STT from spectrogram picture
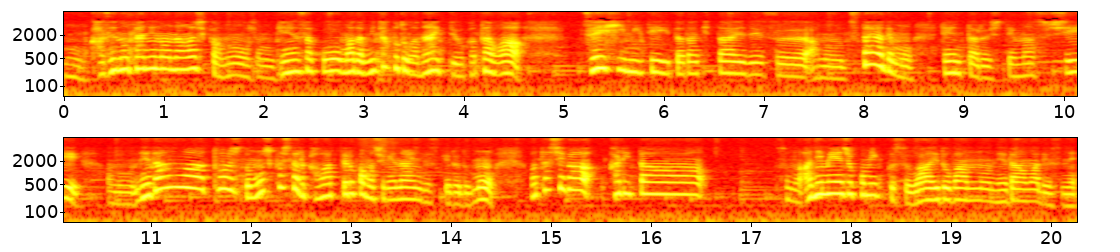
もう「風の谷のナウシカの」その原作をまだ見たことがないっていう方はぜひ見ていただきたいです。あの TSUTAYA でもレンタルしてますしあの値段は当時ともしかしたら変わってるかもしれないんですけれども私が借りたそのアニメージュコミックスワイド版の値段はですね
